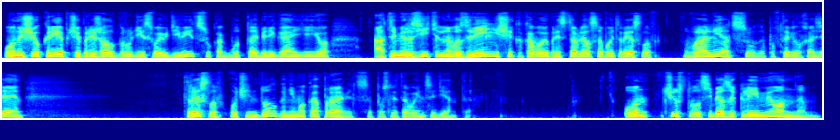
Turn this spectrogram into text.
Он еще крепче прижал к груди свою девицу, как будто оберегая ее от омерзительного зрелища, каковое представлял собой Треслов. «Вали отсюда!» — повторил хозяин. Треслов очень долго не мог оправиться после того инцидента. Он чувствовал себя заклейменным,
